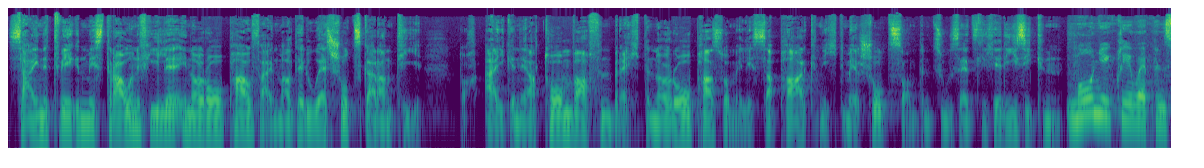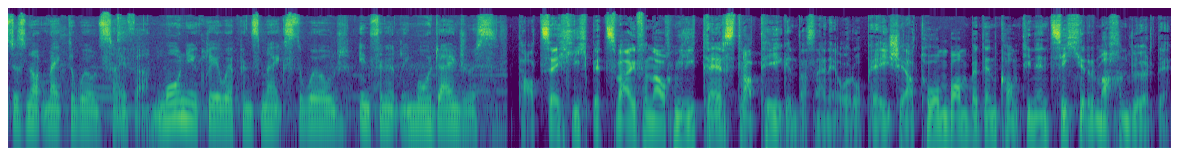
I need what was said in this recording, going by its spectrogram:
Seinetwegen misstrauen viele in Europa auf einmal der US-Schutzgarantie. Doch eigene Atomwaffen brächten Europa, so Melissa Park, nicht mehr Schutz, sondern zusätzliche Risiken. More nuclear weapons does not make the world safer. More nuclear weapons makes the world infinitely more dangerous. Tatsächlich bezweifeln auch Militärstrategen, dass eine europäische Atombombe den Kontinent sicherer machen würde.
